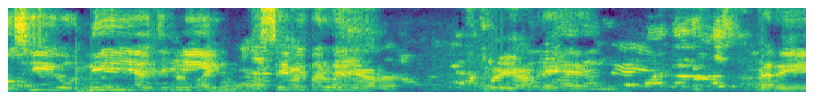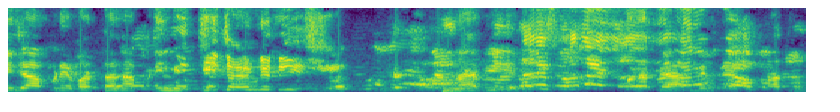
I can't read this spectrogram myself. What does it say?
ਖੁਸ਼ੀ ਉਨੀ ਹੀ ਹੈ ਜਿੰਨੀ ਕਿਸੇ ਵੀ ਬੰਦੇ ਨੂੰ ਥੋੜੇ ਯਾਰ ਆਪਣੇ ਘਰੇ ਜਾਂ ਆਪਣੇ ਵਤਨ ਆਪਣੀ ਮਿੱਟੀ ਚਾਹੀਦੀ ਦੀ ਮੈਂ ਵੀ ਬੜਾ ਪਿਆਰ ਮਿਲ ਰਿਹਾ ਲੋਕਾਂ ਤੋਂ।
